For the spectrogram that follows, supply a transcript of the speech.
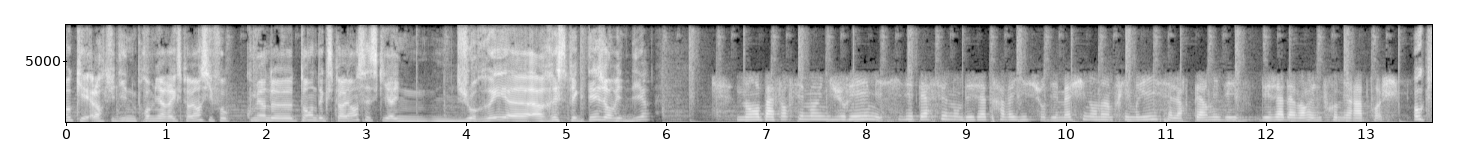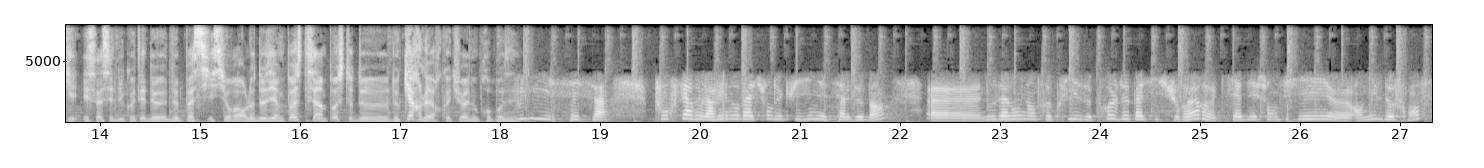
Ok, alors tu dis une première expérience, il faut combien de temps d'expérience? Est-ce qu'il y a une durée à respecter, j'ai envie de dire? Non, pas forcément une durée, mais si des personnes ont déjà travaillé sur des machines en imprimerie, ça leur permet dé- déjà d'avoir une première approche. Ok, et ça c'est du côté de, de Passy-sur-Eure. Le deuxième poste, c'est un poste de, de carreleur que tu vas nous proposer. Oui, c'est ça. Pour faire de la rénovation de cuisine et de salle de bain, euh, nous avons une entreprise proche de Passy-sur-Eure qui a des chantiers euh, en Île-de-France.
